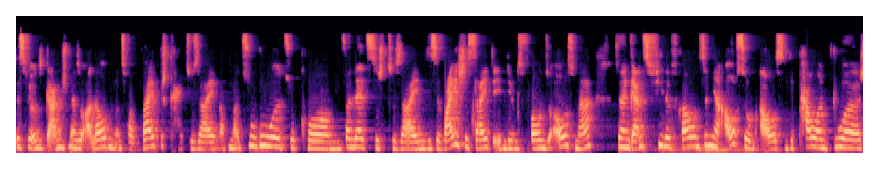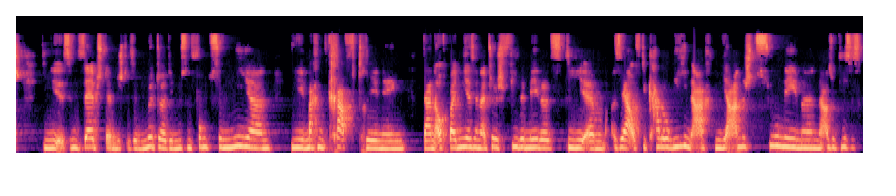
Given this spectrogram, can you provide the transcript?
dass wir uns gar nicht mehr so erlauben, unserer Weiblichkeit zu sein, auch mal zur Ruhe zu kommen, verletzlich zu sein, diese weiche Seite eben, die uns Frauen so ausmacht. Sondern ganz viele Frauen sind ja auch so im Außen, die powern durch, die sind selbstständig, die sind Mütter, die müssen funktionieren, die machen Krafttraining dann auch bei mir sind natürlich viele Mädels, die ähm, sehr auf die Kalorien achten, ja nicht zunehmen, also dieses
